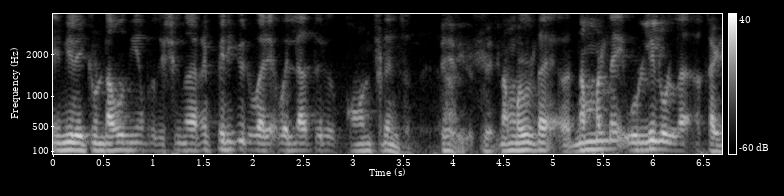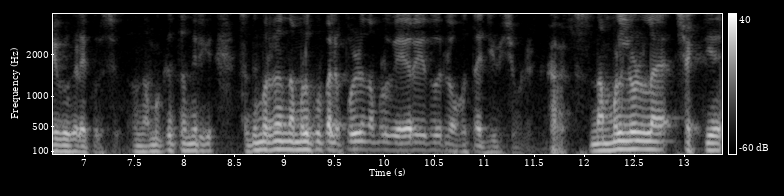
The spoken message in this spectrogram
എന്നിലേക്ക് ഉണ്ടാവും എന്ന് ഞാൻ പ്രതീക്ഷിക്കുന്നു. കാരണം ഇപ്പം എനിക്കൊരു വല- വല്ലാത്തൊരു കോൺഫിഡൻസ് ഉണ്ട്. നമ്മളുടെ നമ്മളുടെ ഉള്ളിലുള്ള കഴിവുകളെ കുറിച്ച് നമുക്ക് തന്നിരിക്കും സത്യം പറഞ്ഞാൽ നമ്മൾക്ക് പലപ്പോഴും നമ്മൾ വേറെ ഏതോ ഒരു ലോകത്താണ് ജീവിച്ചുകൊണ്ടിരിക്കുന്നത് നമ്മളിലുള്ള ശക്തിയെ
